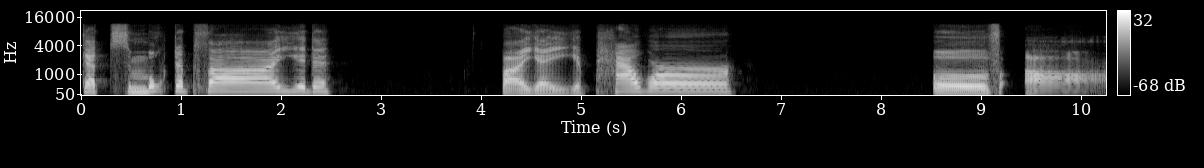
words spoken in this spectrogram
gets multiplied by a power of R.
